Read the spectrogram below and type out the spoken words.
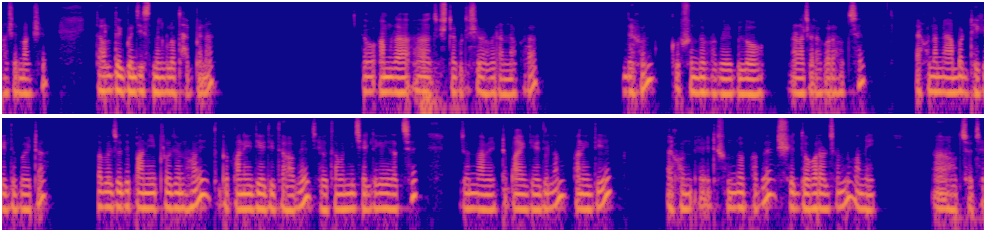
হাঁসের মাংসে। তাহলে দেখবেন যে স্মেলগুলো থাকবে না। তো আমরা চেষ্টা করি সেভাবে রান্না করার। দেখুন খুব সুন্দরভাবে এগুলো নাড়াচাড়া করা হচ্ছে। এখন আমি আবার ঢেকে দেবো এটা। তবে যদি পানি প্রয়োজন হয়, তবে পানি দিয়ে দিতে হবে, যেহেতু আমার নিচে লেগে যাচ্ছে। সেজন্য আমি একটু পানি দিয়ে দিলাম পানি দিয়ে এখন এটা সুন্দরভাবে সিদ্ধ করার জন্য আমি হচ্ছে যে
